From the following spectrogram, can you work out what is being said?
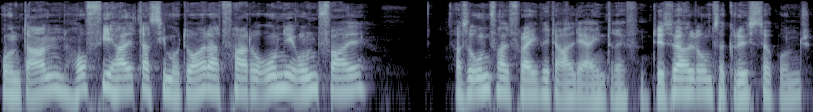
Und dann hoffe ich halt, dass die Motorradfahrer ohne Unfall, also unfallfrei wieder alle eintreffen. Das wäre halt unser größter Wunsch.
